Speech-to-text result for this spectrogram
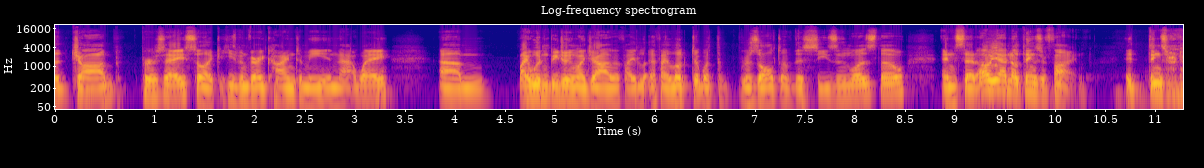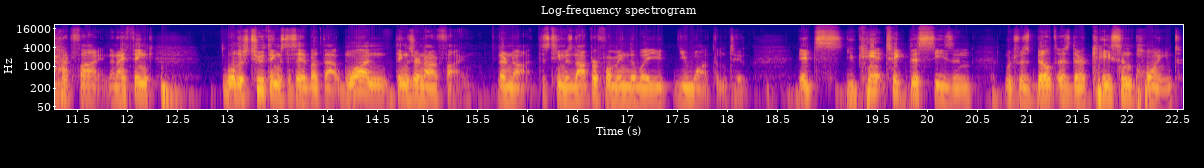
a job per se. So like he's been very kind to me in that way. Um, I wouldn't be doing my job if I if I looked at what the result of this season was though and said, "Oh yeah, no, things are fine." It things are not fine. And I think well, there's two things to say about that. One, things are not fine. They're not. This team is not performing the way you, you want them to. It's you can't take this season, which was built as their case in point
